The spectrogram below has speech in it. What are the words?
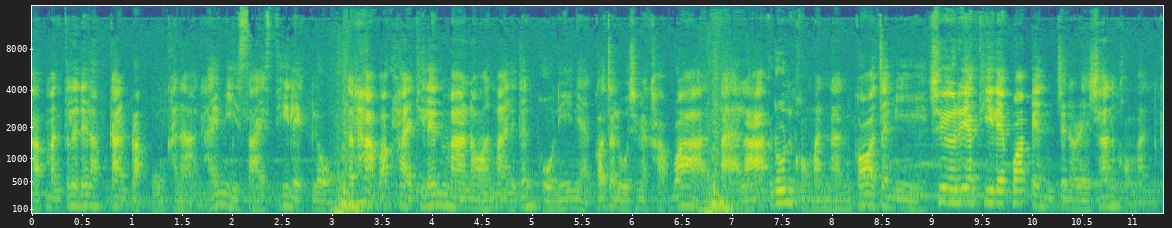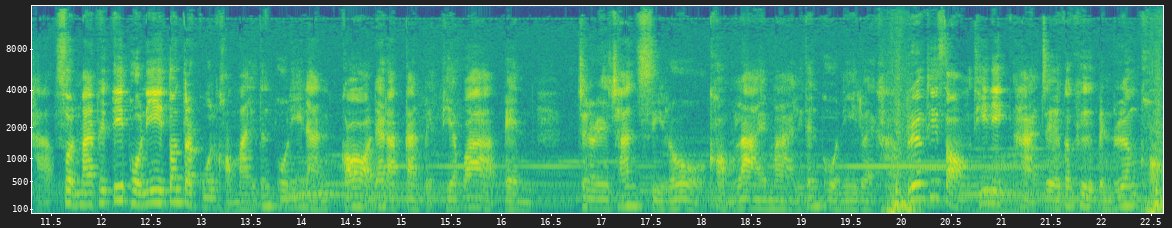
ครับมันก็เลยได้รับการปรับปรุงขนาดให้มีไซส์ที่เล็กลงถ้าถามว่าใครที่เล่นมาน้อย My Little Pony เนี่ยก็จะรู้ใช่ไหมครับว่าแต่ละรุ่นของมันนั้นก็จะมีชื่อเรียกที่เรียกว่าเป็นเจเนอเรชันของมันครับ ส่วน My Pretty Pony ต้นตระกูลของ My Little Pony นั้น ก็ได้รับการเปรียบเทียบว่าเป็น Generation Zero ของ Line My Little Pony ด้วยครับ เรื่องที่ 2 ที่นิกหาเจอก็คือเป็นเรื่องของ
